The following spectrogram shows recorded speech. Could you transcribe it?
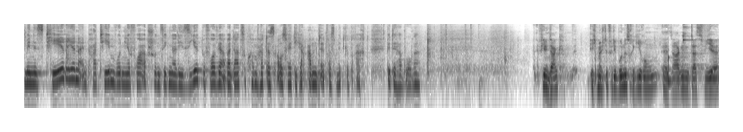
Ministerien. Ein paar Themen wurden mir vorab schon signalisiert. Bevor wir aber dazu kommen, hat das Auswärtige Amt etwas mitgebracht. Bitte, Herr Burger. Vielen Dank. Ich möchte für die Bundesregierung äh, sagen, dass wir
